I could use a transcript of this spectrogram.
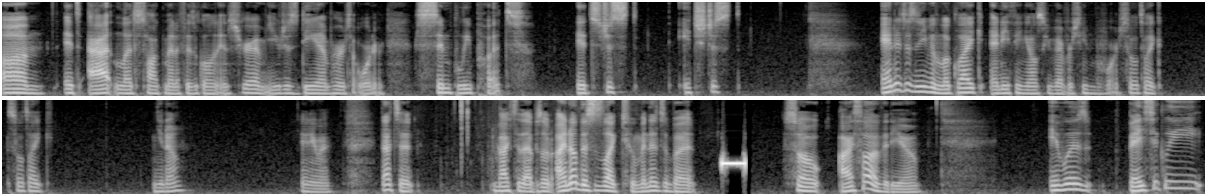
Um, it's at Let's Talk Metaphysical on Instagram. You just DM her to order. Simply put, it's just, it's just, and it doesn't even look like anything else you've ever seen before. So it's like, so it's like, you know. Anyway, that's it. Back to the episode. I know this is like two minutes, but so I saw a video. It was basically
